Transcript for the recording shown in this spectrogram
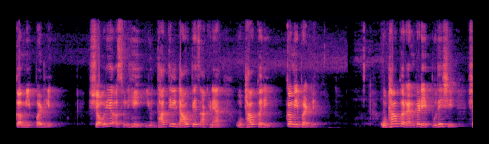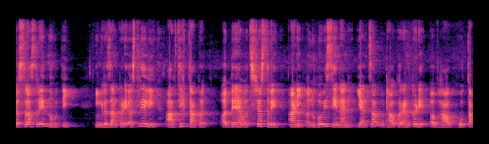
कमी पडली. शौर्य असूनही युद्धातील डावपेच आखण्यात उठावकरी कमी पडले. उठावकऱ्यांकडे पुरेशी शस्त्रास्त्रे नव्हती. इंग्रजांकडे असलेली आर्थिक ताकद अद्ययावत शस्त्रे आणि अनुभवी सेनानी यांचा उठावकऱ्यांकडे अभाव होता.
